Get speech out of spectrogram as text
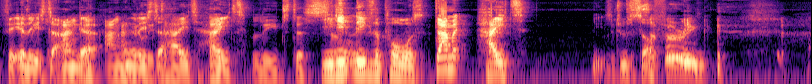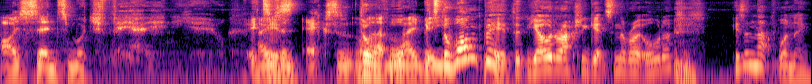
fear leads to anger, anger leads to hate, hate. leads to. You didn't leave the pause. Damn it! Hate leads to suffering. Suffering. I sense much fear in you. It That is is an excellent the line. That one- may be It's the one bit that Yoda actually gets in the right order. Isn't that funny?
